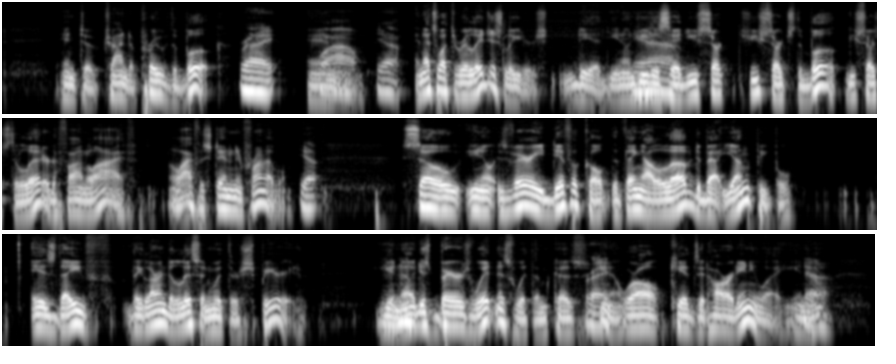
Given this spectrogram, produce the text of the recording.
into trying to prove the book. Right. And- wow. Yeah. And that's what the religious leaders did. You know, and Jesus said, "You search, you search the book, you search the letter to find life. Life is standing in front of them." Yeah. So you know, it's very difficult. The thing I loved about young people is they've they learn to listen with their spirit. You know, it just bears witness with them because Mm-hmm. Right. you know we're all kids at heart anyway. You know,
